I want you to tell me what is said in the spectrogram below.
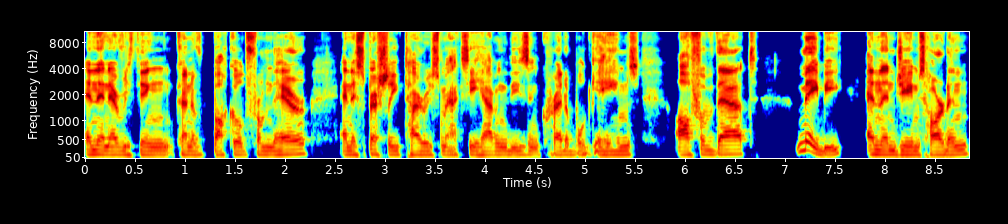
And then everything kind of buckled from there. And especially Tyrese Maxey having these incredible games off of that, maybe. And then James Harden,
